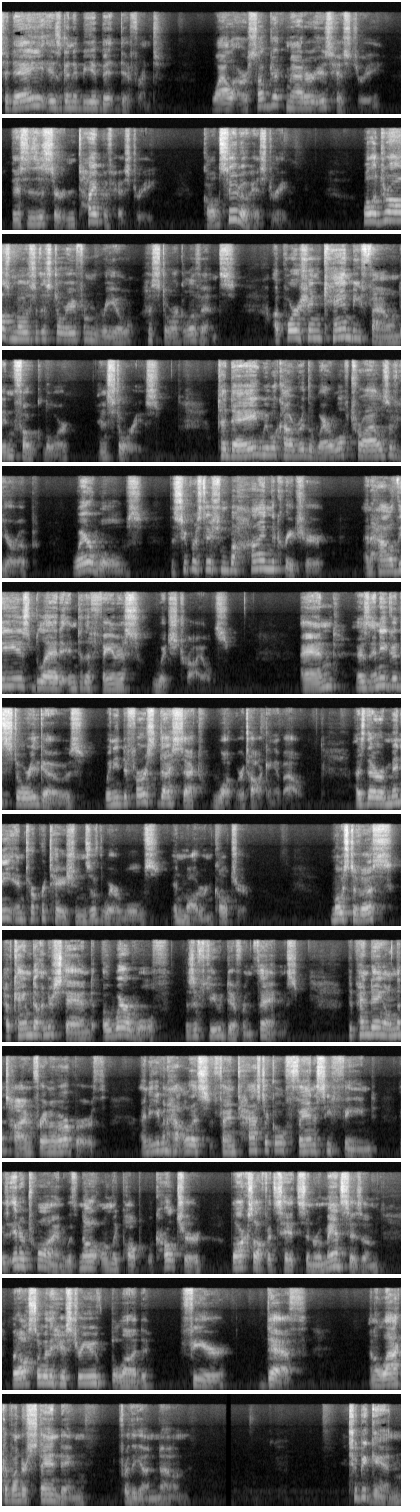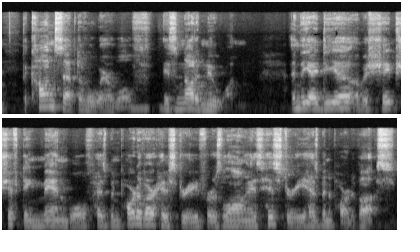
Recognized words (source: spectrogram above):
Today is going to be a bit different. While our subject matter is history, this is a certain type of history called pseudo history. While it draws most of the story from real historical events, a portion can be found in folklore and stories. Today, we will cover the werewolf trials of Europe, werewolves, the superstition behind the creature, and how these bled into the famous witch trials. And, as any good story goes, we need to first dissect what we're talking about, as there are many interpretations of werewolves in modern culture. Most of us have came to understand a werewolf as a few different things, depending on the time frame of our birth, and even how this fantastical fantasy fiend is intertwined with not only popular culture, box office hits, and romanticism, but also with a history of blood, fear, death, and a lack of understanding for the unknown. To begin, the concept of a werewolf is not a new one, and the idea of a shape shifting man wolf has been part of our history for as long as history has been a part of us.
